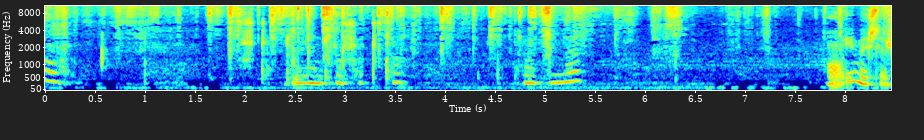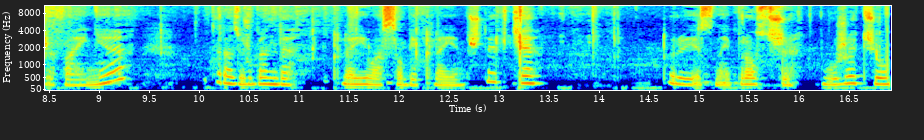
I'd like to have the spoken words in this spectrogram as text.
O, jeszcze tu ją troszeczkę sprawdzę. O, i myślę, że fajnie. Teraz już będę kleiła sobie klejem w sztywcie, który jest najprostszy w użyciu.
